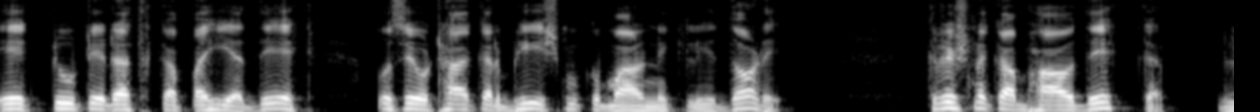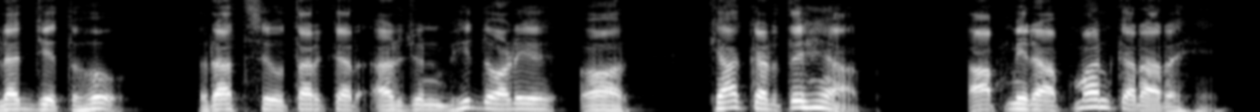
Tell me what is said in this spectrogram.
एक टूटे रथ का पहिया देख उसे उठाकर भीष्म को मारने के लिए दौड़े। कृष्ण का भाव देखकर लज्जित हो, रथ से उतरकर अर्जुन भी दौड़े और, क्या करते हैं आप? आप मेरा अपमान करा रहे हैं।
